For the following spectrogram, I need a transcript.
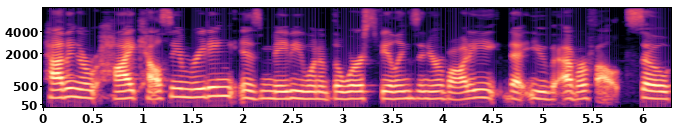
having a high calcium reading is maybe one of the worst feelings in your body that you've ever felt. So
